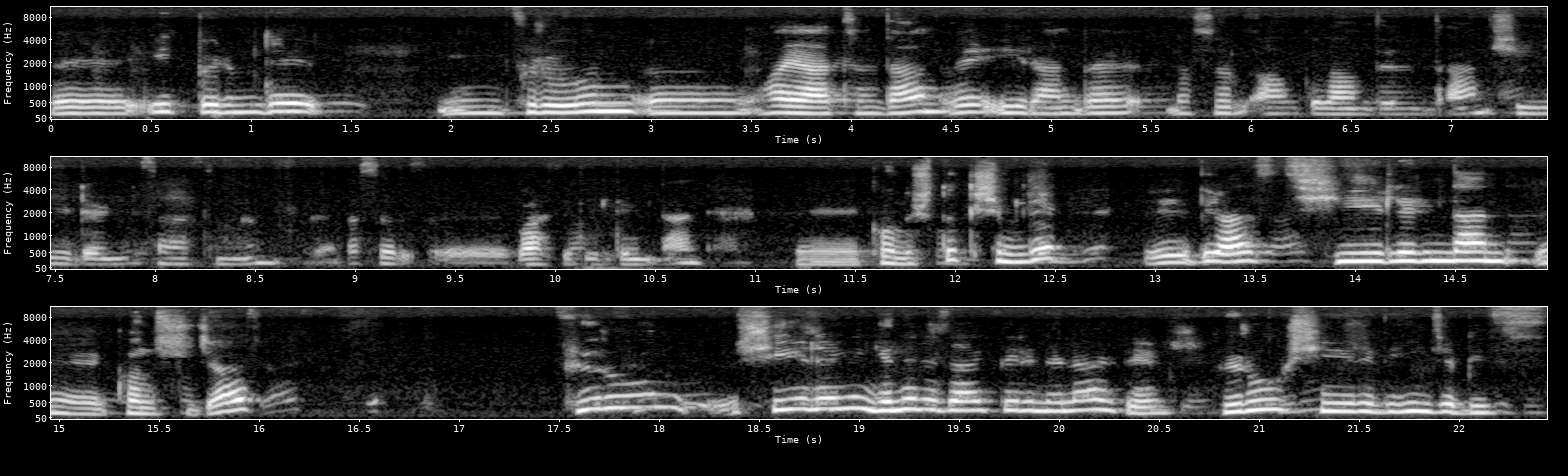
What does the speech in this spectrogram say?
Ee, ilk bölümde Furu'nun ıı, hayatından ve İran'da nasıl algılandığından, şiirlerinin, sanatının nasıl ıı, bahsedildiğinden konuştuk. Şimdi biraz şiirlerinden konuşacağız. Füruh'un şiirlerinin genel özellikleri nelerdir? Füruh şiiri deyince biz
